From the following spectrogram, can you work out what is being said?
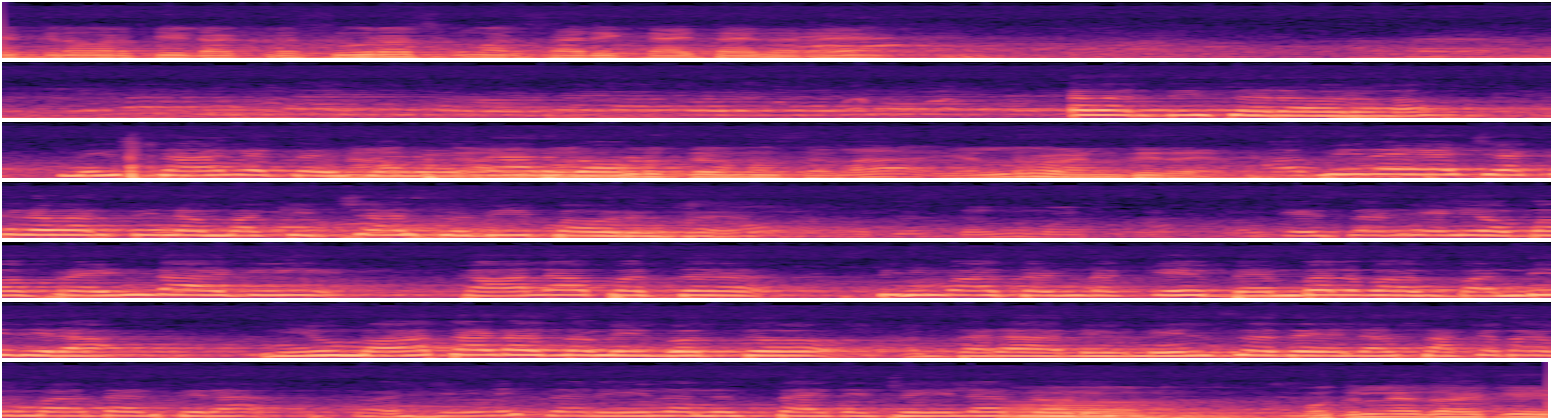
ಚಕ್ರವರ್ತಿ ಡಾಕ್ಟರ್ ಸೂರಜ್ ಕುಮಾರ್ ಸಾರಿ ಕಾಯ್ತಾ ಇದ್ದಾರೆ. ಚಕ್ರವರ್ತಿ ಸರ್ ಅವರು ಮಿಸ್ ಆಗತ್ತೆ ಸರ್ ಎಲ್ಲರಿಗೂ. ಬಂದ್ಬಿಡುತ್ತೆ ಒಂದೊಂದ್ಸಲ ಎಲ್ಲರೂ ಅಂದಿರೆ. ಅಭಿನಯ ಚಕ್ರವರ್ತಿ ನಮ್ಮ ಕಿಚ್ಚ ಸುದೀಪ್ ಅವರು ಸರ್ ಓಕೆ ಸರ್ ಹೇಳಿ ಒಬ್ಬ ಫ್ರೆಂಡ್ ಆಗಿ ಕಾಲಾಪಥ ಸಿನಿಮಾ ತಂಡಕ್ಕೆ ಬೆಂಬಲವಾಗಿ ಬಂದಿದ್ದೀರಾ? ನೀವು ಮಾತಾಡೋದು ನಮಗೆ ಗೊತ್ತು ಒಂಥರ ನೀವು ನಿಲ್ಸೋದೇ ಇಲ್ಲ, ಸಖತ್ತಾಗಿ ಮಾತಾಡ್ತೀರಾ? ಹೇಳಿ ಸರ್, ಏನ್ ಅನ್ನಿಸ್ತಾ ಇದೆ ಟ್ರೈಲರ್ ನೋಡಿ. ಮೊದಲನೇದಾಗಿ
